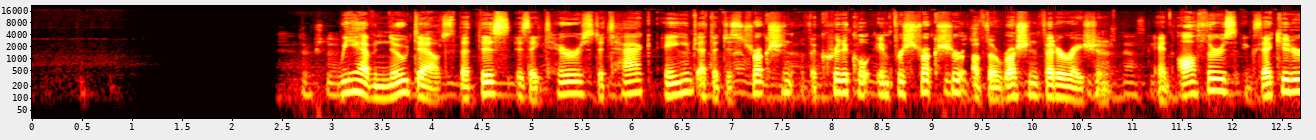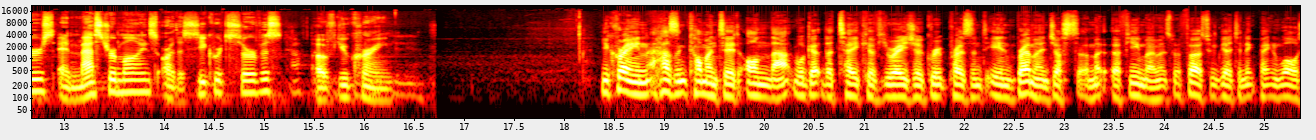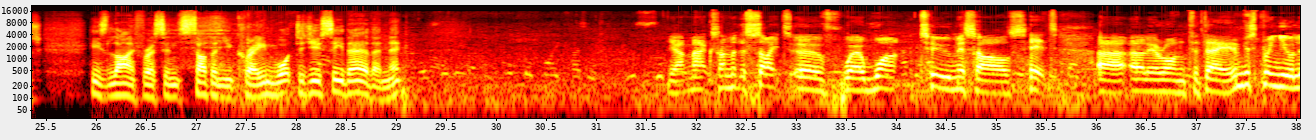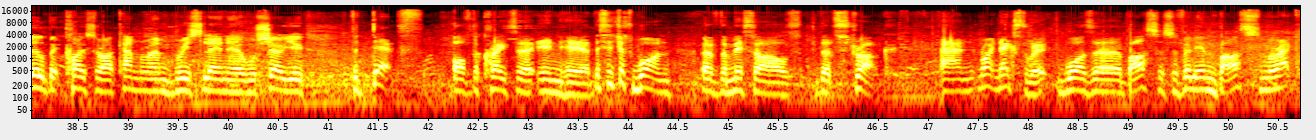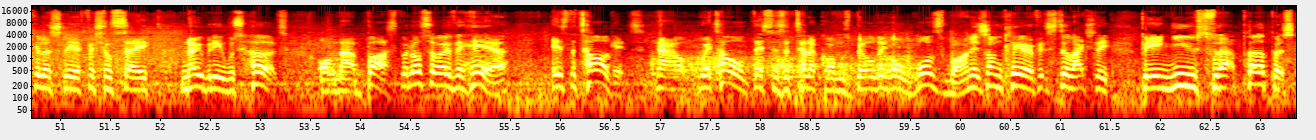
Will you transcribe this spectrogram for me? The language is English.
We have no doubts that this is a terrorist attack aimed at the destruction of the critical infrastructure of the Russian Federation. And authors, executors, and masterminds are the Secret Service of Ukraine. Ukraine hasn't commented on that. We'll get the take of Eurasia Group President Ian Bremmer in just a, a few moments. But first, we go to Nick Paton Walsh. He's live for us in southern Ukraine. What did you see there then, Nick? Yeah, Max, I'm at the site of where one, two missiles hit uh, earlier on today. Let me just bring you a little bit closer. Our cameraman Brice Laine will show you the depth of the crater in here. This is just one of the missiles that struck. And right next to it was a bus, a civilian bus. Miraculously, officials say nobody was hurt on that bus. But also over here, is the target. Now, we're told this is a telecoms building, or was one. It's unclear if it's still actually being used for that purpose.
